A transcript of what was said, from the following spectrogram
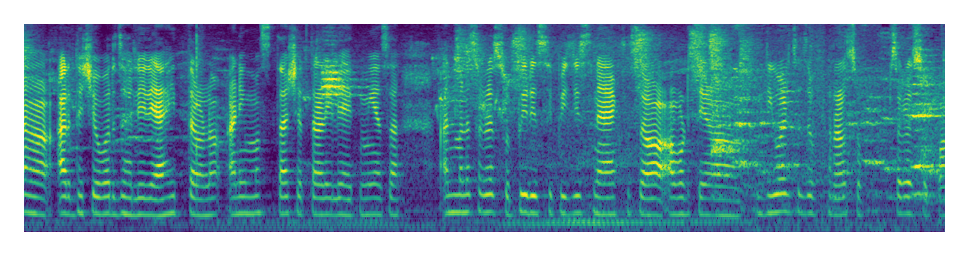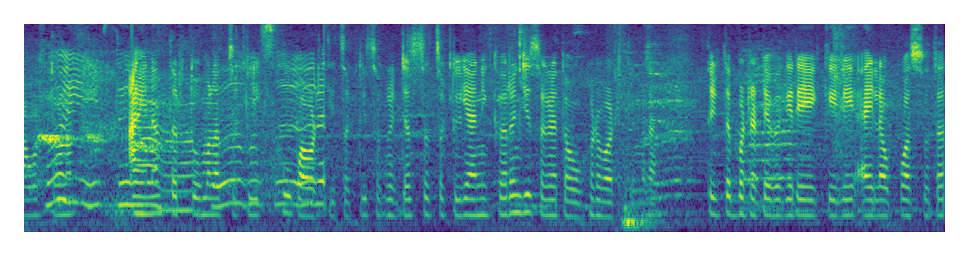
अर्ध्याच्यावर झालेले झालेल्या आहेत तळणं आणि मस्त अशा तळलेल्या आहेत. मी असा आणि मला सगळ्यात सोपी रेसिपी जी स्नॅक्स असं आवडते. दिवाळीचा जो फराळ सोप सगळ्यात सोपा आवडतो आहे ना तर तो मला चकली खूप आवडते. चकली सगळ्यात जास्त चकली आणि करंजी सगळ्यात अवघड वाटते मला. तर इथं बटाटे वगैरे केले आईला उपवास होता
